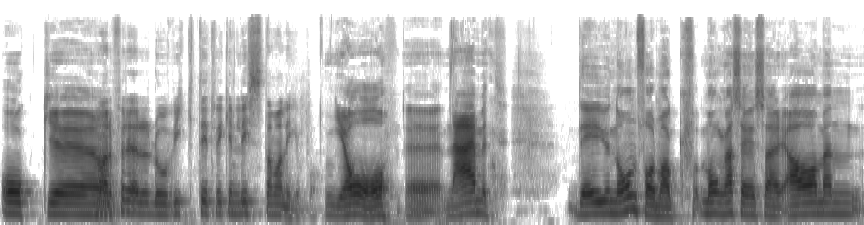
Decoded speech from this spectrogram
Och eh, Varför är det då viktigt vilken lista man ligger på? Ja, eh, nej men det är ju någon form av, många säger så här, ja men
